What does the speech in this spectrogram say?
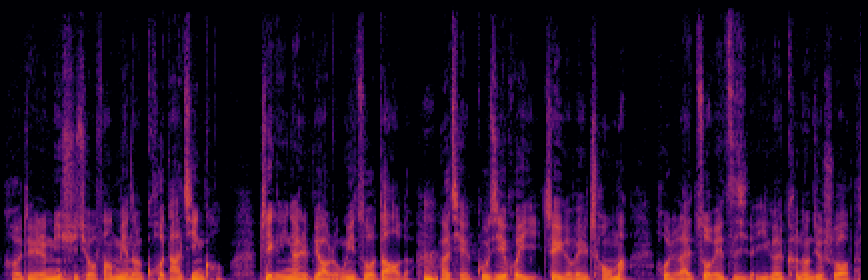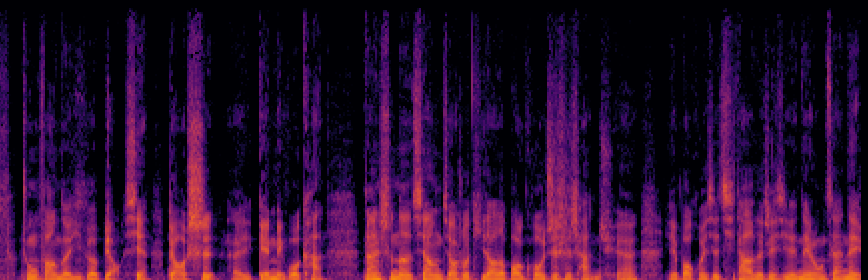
和这人民需求方面呢，扩大进口，这个应该是比较容易做到的。嗯，而且估计会以这个为筹码，或者来作为自己的一个可能，就是说中方的一个表现表示来给美国看。但是呢，像教授提到的，包括知识产权，也包括一些其他的这些内容在内。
